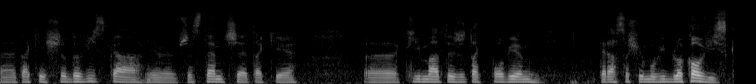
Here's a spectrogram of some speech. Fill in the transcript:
e, takie środowiska, nie wiem, przestępcze, takie e, klimaty, że tak powiem, teraz to się mówi blokowisk,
